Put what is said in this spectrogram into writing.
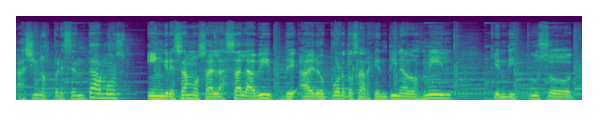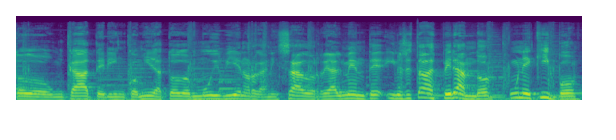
Allí nos presentamos, ingresamos a la sala VIP de Aeropuertos Argentina 2000, quien dispuso todo un catering, comida, todo muy bien organizado realmente, y nos estaba esperando un equipo,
